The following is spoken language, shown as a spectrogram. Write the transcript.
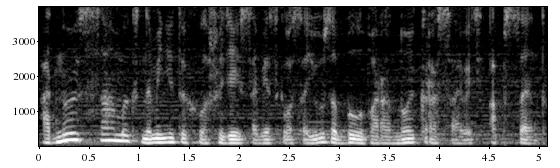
Одной из самых знаменитых лошадей Советского Союза был вороной красавец Абсент.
